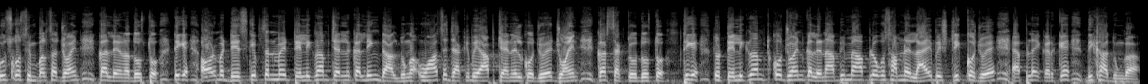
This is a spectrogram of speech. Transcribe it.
उसको सिंपल सा ज्वाइन कर लेना दोस्तों, ठीक है? और मैं डिस्क्रिप्शन में टेलीग्राम चैनल का लिंक डाल दूँगा। वहाँ से जाके भी आप चैनल को जो है ज्वाइन कर सकते हो दोस्तों। ठीक है? तो टेलीग्राम को ज्वाइन कर लेना। अभी मैं आप लोगों को सामने लाइव स्टिक को जो है अप्लाई करके दिखा दूँगा।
